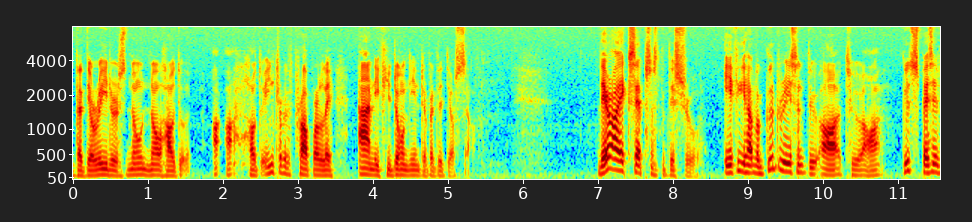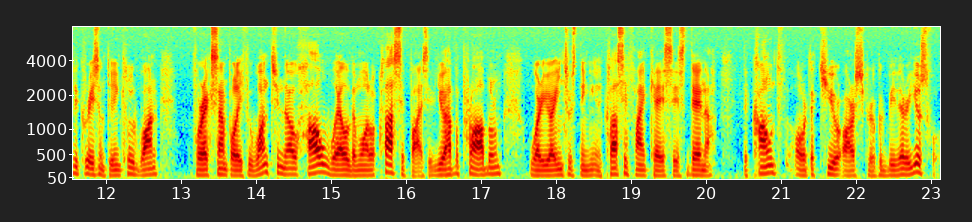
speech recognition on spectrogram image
that your readers don't know how to uh, uh, how to interpret properly and if you don't interpret it yourself. There are exceptions to this rule. If you have a good reason to, uh, to uh, good specific reason to include one, for example, if you want to know how well the model classifies, if you have a problem where you are interested in classifying cases, then the count or the Tjur R-square could be very useful.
